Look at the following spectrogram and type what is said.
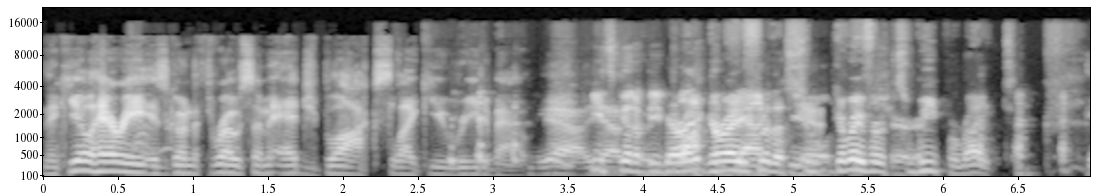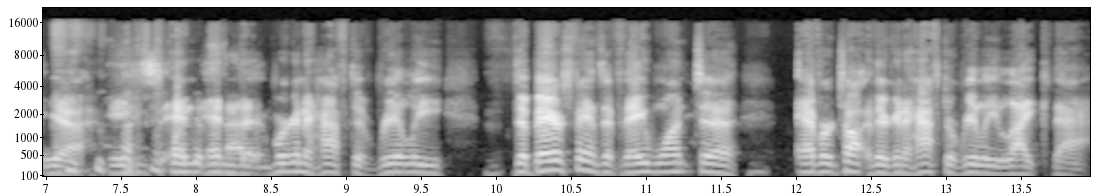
N'Keal Harry is going to throw some edge blocks like you read about. yeah, he's yeah. going to be get ready, get ready for the field, get ready for, sure. sweep right. yeah, he's and and the, we're going to have to really the Bears fans if they want to ever talk, they're going to have to really like that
